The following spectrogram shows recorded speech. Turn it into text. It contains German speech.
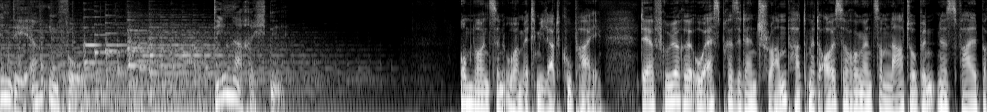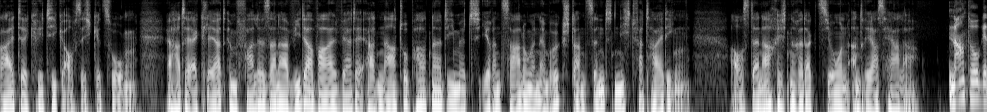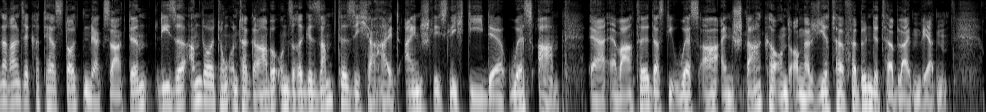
NDR Info. Die Nachrichten. Um 19 Uhr mit Milad Kupay. Der frühere US-Präsident Trump hat mit Äußerungen zum NATO-Bündnisfall breite Kritik auf sich gezogen. Er hatte erklärt, im Falle seiner Wiederwahl werde er NATO-Partner, die mit ihren Zahlungen im Rückstand sind, nicht verteidigen. Aus der Nachrichtenredaktion Andreas Herrler. NATO-Generalsekretär Stoltenberg sagte, diese Andeutung untergrabe unsere gesamte Sicherheit, einschließlich die der USA. Er erwarte, dass die USA ein starker und engagierter Verbündeter bleiben werden.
